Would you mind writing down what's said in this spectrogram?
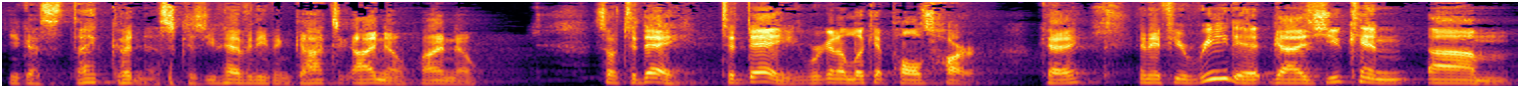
You guys, thank goodness, because you haven't even got to. I know, I know. So today, today, we're going to look at Paul's heart. Okay? And if you read it, guys, you can, um,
